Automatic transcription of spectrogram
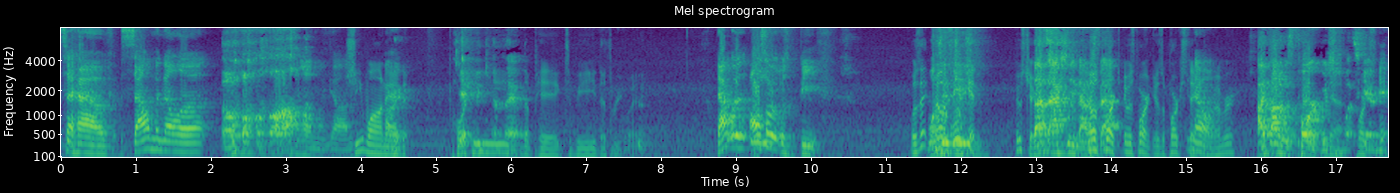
to have salmonella. Oh, Oh my god! She wanted Alright. Porky the pig to be the three way. that was also it was beef. Was it? Was no, it it was beef? chicken. It was chicken. that's actually not no, it as was pork. It was pork. It was a pork steak. No. Remember? I thought it was pork, which Yeah, is what scared me.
